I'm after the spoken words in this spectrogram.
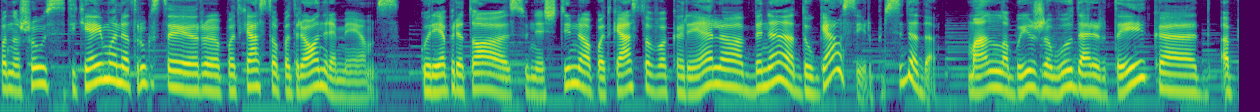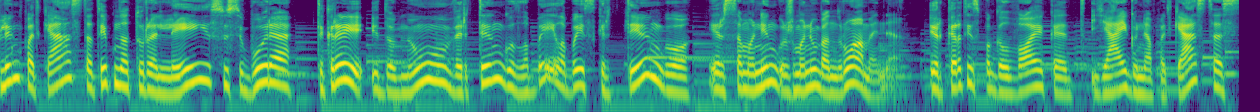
panašaus tikėjimo netrūksta ir podcast'o Patreon remėjams kurie prie to suneštinio podcast'o vakarėlio be ne daugiausiai ir prisideda. Man labai žavu dar ir tai, kad aplink podcastą taip natūraliai susibūrė tikrai įdomių, vertingų, labai labai skirtingų ir samoningų žmonių bendruomenė. Ir kartais pagalvoju, kad jeigu ne podcastas,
